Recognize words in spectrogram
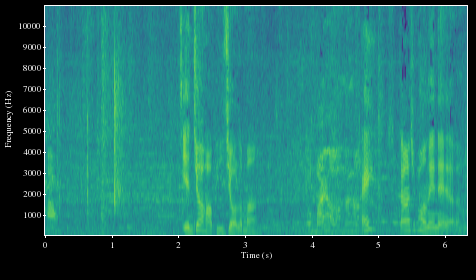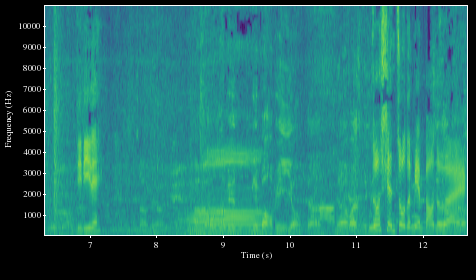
好，研究好啤酒了吗？有买好了，买好了。哎，刚刚去泡奶奶了。弟弟嘞？这样这样。哦，那边面包好便宜哦。等下你要买什么？你说现做的面包对不对？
